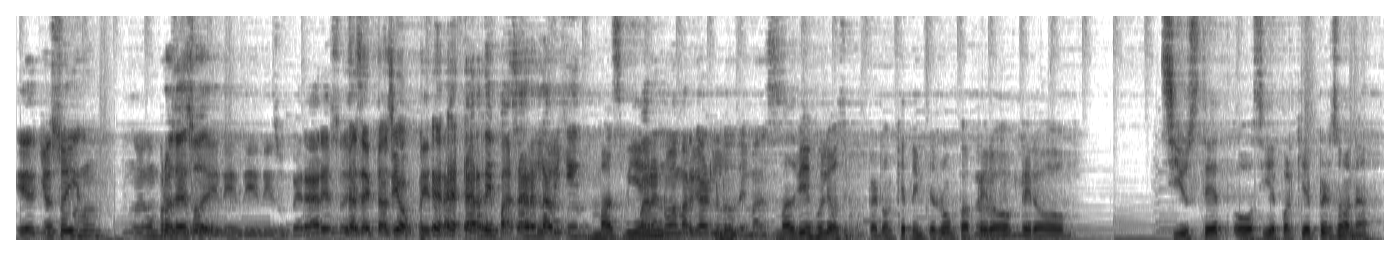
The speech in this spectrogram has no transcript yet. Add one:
Eh, yo estoy en un, proceso de, de, superar eso. De, aceptación. De tratar de pasarla bien, más bien para no amargarle a los demás. Más bien, Julio, perdón que te interrumpa, pero, pero si usted o si cualquier persona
